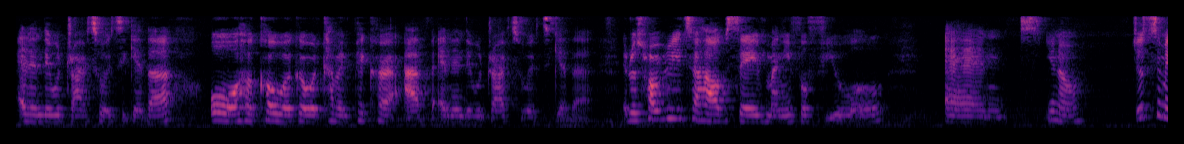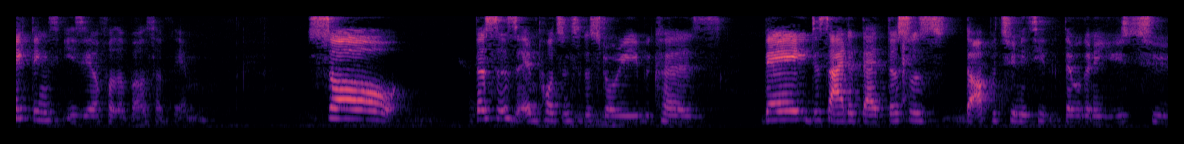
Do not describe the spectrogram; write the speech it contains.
and then they would drive to work together or her co-worker would come and pick her up and then they would drive to work together. It was probably to help save money for fuel and, you know, just to make things easier for the both of them. So, this is important to the story because they decided that this was the opportunity that they were going to use to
